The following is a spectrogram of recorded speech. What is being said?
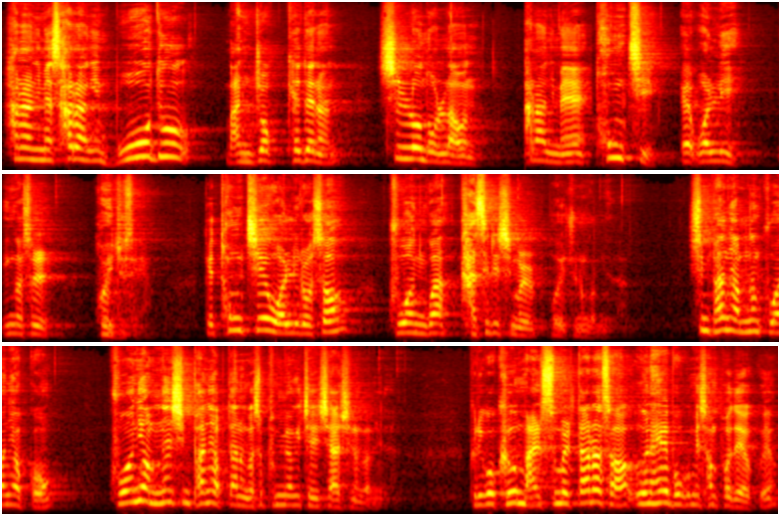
하나님의 사랑이 모두 만족해 되는 실로 놀라운 하나님의 통치의 원리인 것을 보여주세요. 통치의 원리로서 구원과 다스리심을 보여주는 겁니다. 심판이 없는 구원이 없고 구원이 없는 심판이 없다는 것을 분명히 제시하시는 겁니다. 그리고 그 말씀을 따라서 은혜의 복음이 선포되었고요.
